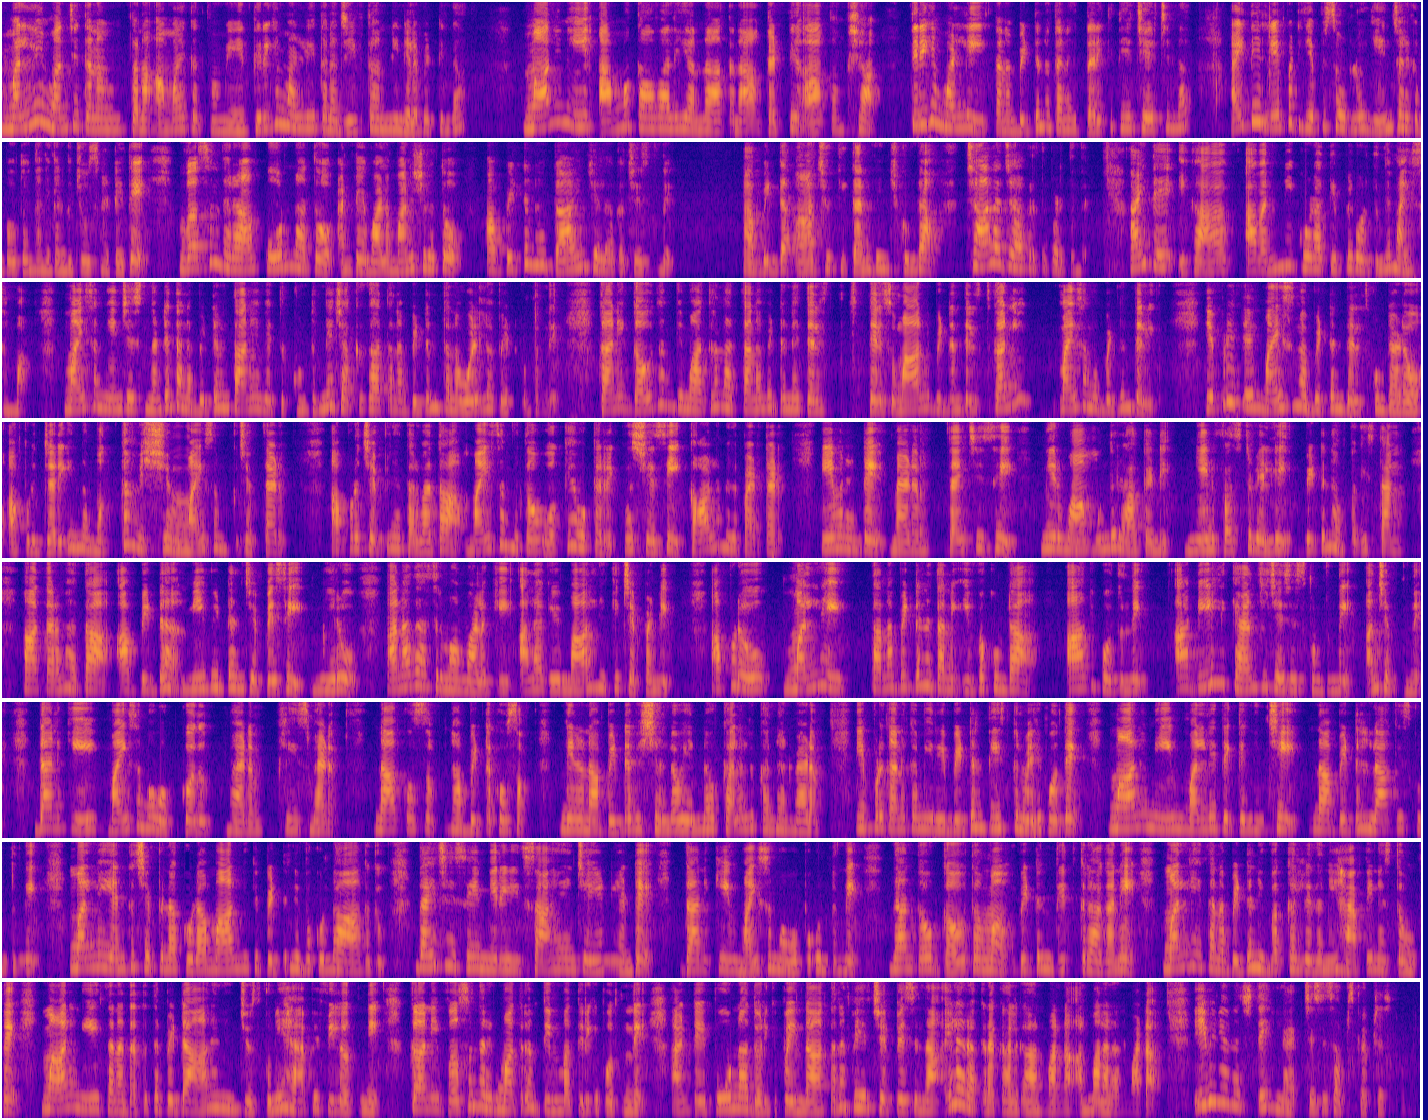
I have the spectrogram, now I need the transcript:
మళ్ళీ మంచితనం తన అమాయకత్వమే తిరిగి మళ్ళీ తన జీవితాన్ని నిలబెట్టిందా? మాలిని అమ్మ కావాలి అన్న తన గట్టి ఆకాంక్ష తిరిగి మళ్ళీ తన బిడ్డను తనకి దరికి తీ- చేర్చిందా? అయితే రేపటి ఎపిసోడ్లో ఏం జరగబోతోందని కనుక చూసినట్టయితే వసుంధర పూర్ణతో అంటే వాళ్ళ మనుషులతో ఆ బిడ్డను దాయించేలాగా చేస్తుంది. ఆ బిడ్డ ఆచూకీ కనిపించకుండా చాలా జాగ్రత్త పడుతుంది. అయితే ఇక అవన్నీ కూడా తిప్పి కొడుతుంది మైసమ్మ. మైసమ్మ ఏం చేస్తుందంటే తన బిడ్డను తానే వెతుక్కుంటుంది చక్కగా తన బిడ్డను తన ఒడిలో పెట్టుకుంటుంది. కానీ గౌతమ్కి మాత్రం తన బిడ్డనే తెలుసు తెలుసు మామూలు బిడ్డను తెలుసు కానీ మైసమ్మ బిడ్డను తెలియదు ఎప్పుడైతే మైసమ్మ బిడ్డను తెలుసుకుంటాడో అప్పుడు జరిగిన మొత్తం విషయం మైసమ్మకు చెప్తాడు. అప్పుడు చెప్పిన తర్వాత మైసమ్మతో ఒకే ఒక్క రిక్వెస్ట్ చేసి కాళ్ళ మీద పెడతాడు. ఏమనంటే మేడం దయచేసి మీరు మా ముందు రాకండి. నేను ఫస్ట్ వెళ్ళి బిడ్డను అప్పగిస్తాను. ఆ తర్వాత ఆ బిడ్డ మీ బిడ్డ అని చెప్పేసి మీరు అనాథాశ్రమం వాళ్ళకి అలాగే మాలినికి చెప్పండి. అప్పుడు మళ్ళీ తన బిడ్డను తను ఇవ్వకుండా ఆగిపోతుంది. ఆ డీల్ని క్యాన్సిల్ చేసేసుకుంటుంది అని చెప్తుంది. దానికి మైసమ్మ ఒప్పుకోదు. మేడం ప్లీజ్ మేడం నా కోసం నా బిడ్డ కోసం నేను నా బిడ్డ విషయంలో ఎన్నో కలలు కన్నాను మేడం. ఇప్పుడు కనుక మీరు ఈ బిడ్డను తీసుకుని వెళ్ళిపోతే మాలిని మళ్ళీ దగ్గర నుంచి నా బిడ్డను లాగేసుకుంటుంది. మళ్ళీ ఎంత చెప్పినా కూడా మాలినికి బిడ్డని ఇవ్వకుండా ఆగదు. దయచేసి మీరు ఈ సహాయం చేయండి అంటే దానికి మైసమ్మ ఒప్పుకుంటుంది. దాంతో గౌతమ్ బిడ్డను తీసుకురాగానే మళ్ళీ తన బిడ్డని ఇవ్వక్కర్లేదని హ్యాపీనెస్తో ఉంటే మాలిని తన దత్తత బిడ్డ ఆనందం చూసుకుని హ్యాపీ ఫీల్ అవుతుంది. కానీ వసుంధరకు మాత్రం దిమ్మ తిరిగిపోతుంది. అంటే పూర్ణ దొరికిపోయిందా? తన పేరు చెప్పేసిందా? ఇలా రకరకాలుగా అనుమాన అనుమానాలు అనమాట ఈ వీడియో నచ్చితే లైక్ చేసి సబ్స్క్రైబ్ చేసుకోండి.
